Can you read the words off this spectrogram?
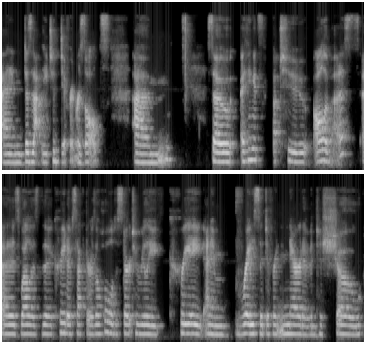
And does that lead to different results? Um, so I think it's up to all of us as well as the creative sector as a whole to start to really create and embrace a different narrative and to show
